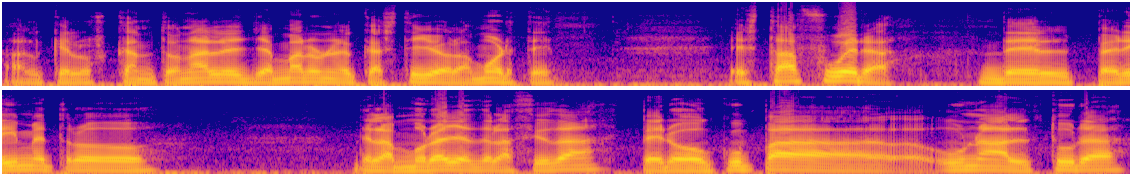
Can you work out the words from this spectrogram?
al que los cantonales llamaron el Castillo de la Muerte, está fuera del perímetro de las murallas de la ciudad, pero ocupa una altura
